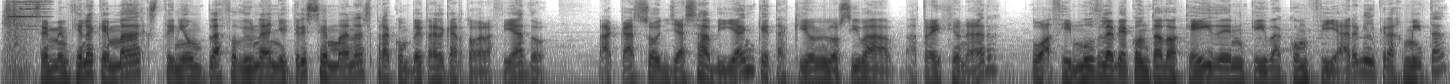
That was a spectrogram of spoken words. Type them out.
Se menciona que Max tenía un plazo de un año y tres semanas para completar el cartografiado, ¿Acaso ya sabían que Taquion los iba a traicionar? ¿O Azimuth le había contado a Kaden que iba a confiar en el Kragmita?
